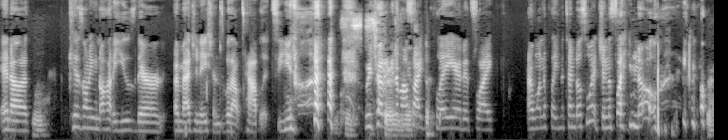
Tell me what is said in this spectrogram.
and uh, mm kids don't even know how to use their imaginations without tablets. You know, we try to get them outside to play, and it's like, I want to play Nintendo Switch, and it's like, no, you know?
